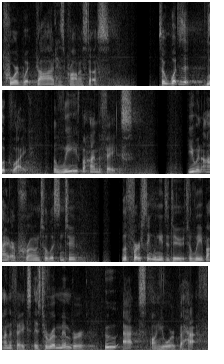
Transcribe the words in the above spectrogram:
toward what God has promised us. So, what does it look like to leave behind the fakes you and I are prone to listen to? The first thing we need to do to leave behind the fakes is to remember who acts on your behalf.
